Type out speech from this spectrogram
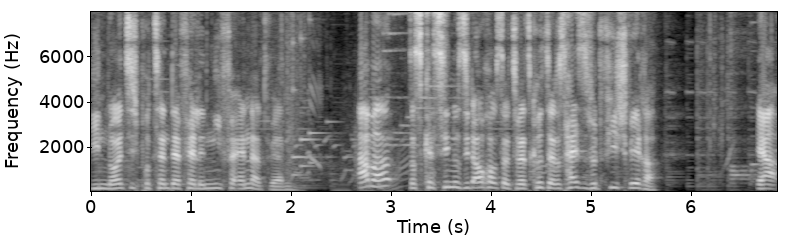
die in 90% der Fälle nie verändert werden. Aber das Casino sieht auch aus, als wäre es größer. Das heißt, es wird viel schwerer. Ja.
